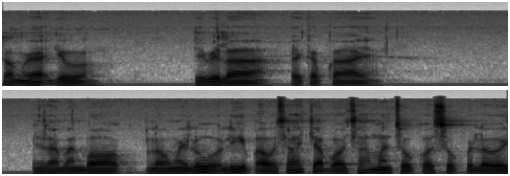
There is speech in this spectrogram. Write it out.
ต้องแวะอยู่เสียเวลาไปกับกาย เวลามันบอกเราไม่รู้รีบเอาช้าจับเอาช้ามันสุขก็สุขไปเลย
